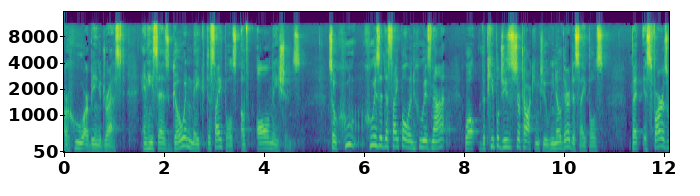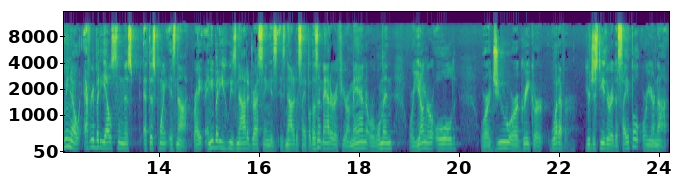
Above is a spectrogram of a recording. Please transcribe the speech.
are who are being addressed. And he says, Go and make disciples of all nations. So, who, who is a disciple and who is not? Well, the people Jesus are talking to, we know they're disciples. But as far as we know, everybody else in this, at this point is not, right? Anybody who he's not addressing is, is not a disciple. It doesn't matter if you're a man or a woman, or young or old, or a Jew or a Greek or whatever. You're just either a disciple or you're not.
